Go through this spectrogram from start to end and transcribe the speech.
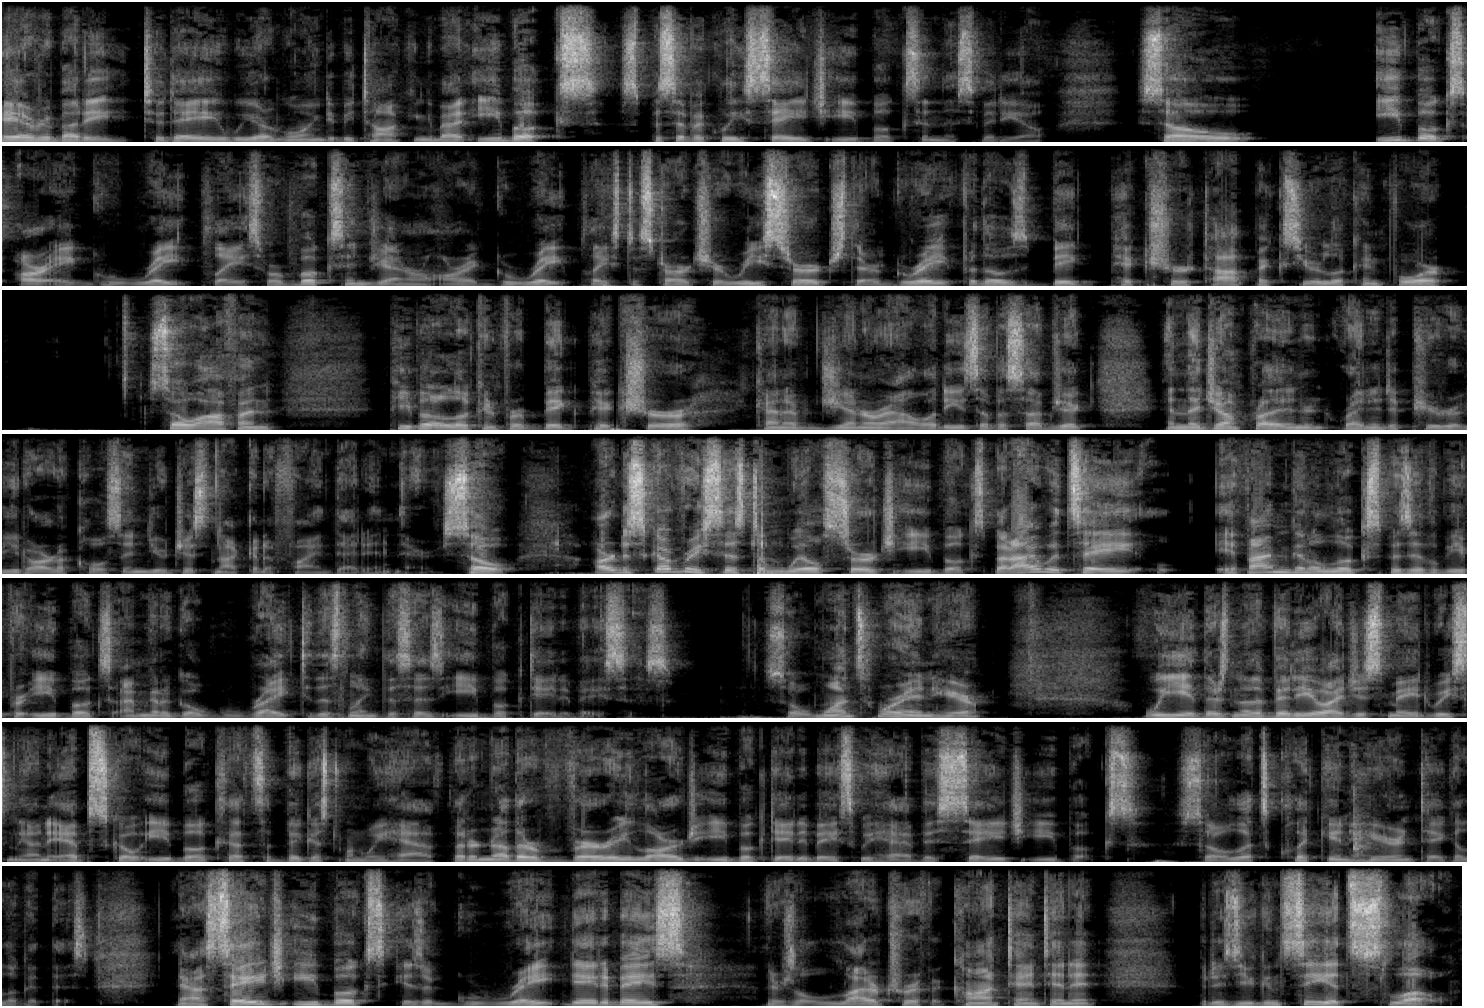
Hey everybody, today we are going to be talking about ebooks, specifically Sage ebooks in this video. So ebooks are a great place, or books in general are a great place to start your research. They're great for those big picture topics you're looking for. So often people are looking for big picture kind of generalities of a subject and they jump right, in, right into peer-reviewed articles and you're just not going to find that in there. So our discovery system will search ebooks, but I would say if I'm going to look specifically for ebooks, I'm going to go right to this link that says ebook databases. So once we're in here, we there's another video I just made recently on EBSCO ebooks. That's the biggest one we have. But another very large ebook database we have is Sage eBooks. So let's click in here and take a look at this. Now Sage eBooks is a great database. There's a lot of terrific content in it, but as you can see, it's slow.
